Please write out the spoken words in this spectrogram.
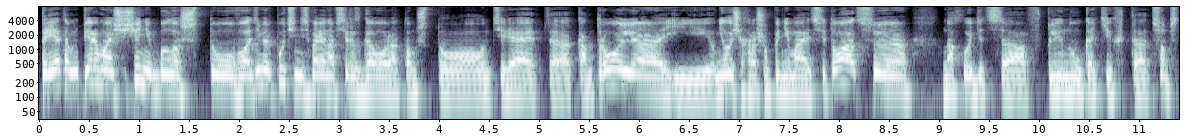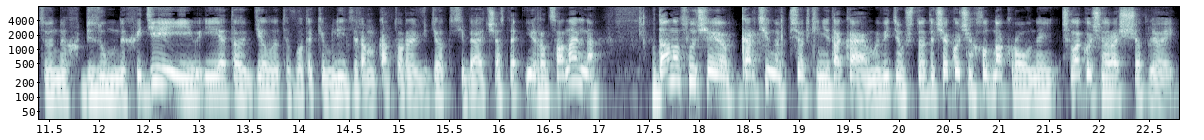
При этом первое ощущение было, что Владимир Путин, несмотря на все разговоры о том, что он теряет э, контроль э, и не очень хорошо понимает ситуацию, находится в плену каких-то собственных безумных идей, и это делает его таким лидером, который ведет себя часто иррационально, в данном случае картина все-таки не такая. Мы видим, что это человек очень хладнокровный, человек очень расчетливый,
